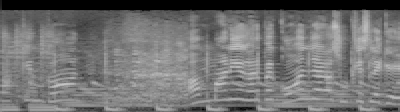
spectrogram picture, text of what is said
Fucking gone. अंबानी के घर पे कौन जाएगा सूटकेस लेके?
